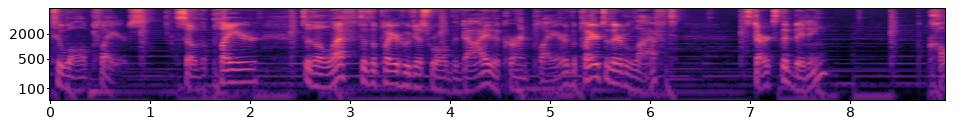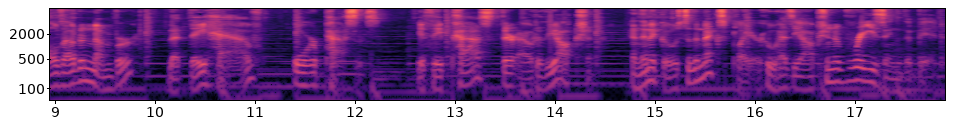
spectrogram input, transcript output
to all players. So the player to the left of the player who just rolled the die, the current player, the player to their left starts the bidding, calls out a number that they have, or passes. If they pass, they're out of the auction. And then it goes to the next player who has the option of raising the bid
